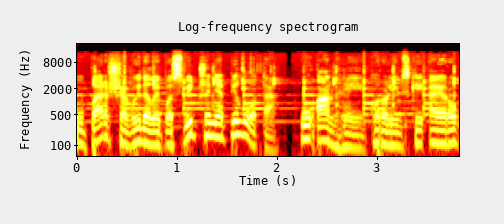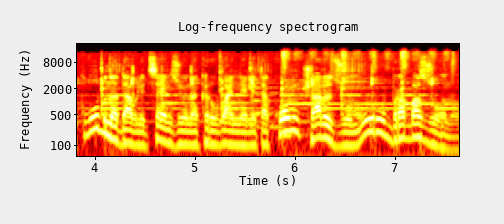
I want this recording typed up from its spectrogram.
уперше видали посвідчення пілота. У Англії королівський аероклуб надав ліцензію на керування літаком Чарльзу Муру Брабазону,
